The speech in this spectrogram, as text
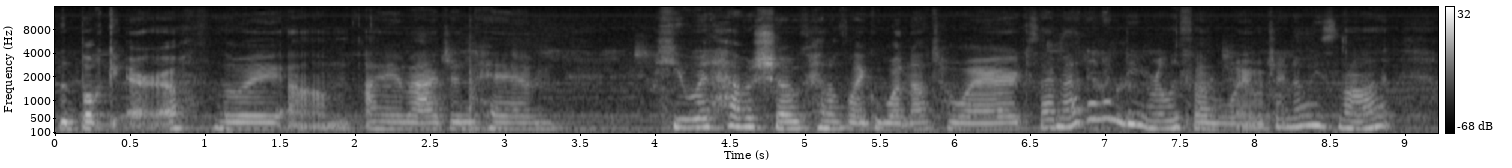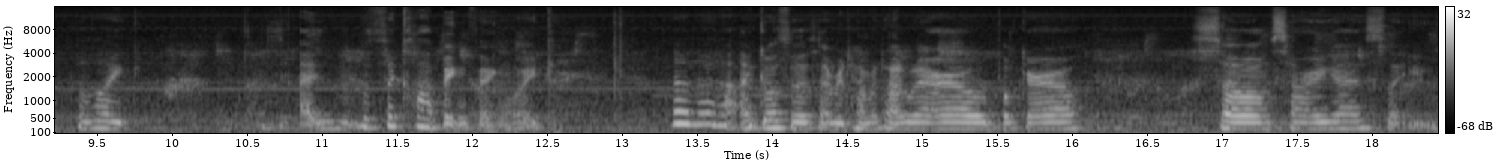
the book Aro, the way um, I imagined him, he would have a show kind of like What Not to Wear, because I imagine him being really flamboyant, which I know he's not, but like, with the clapping thing, like, I go through this every time I talk about Aro, book Aro. So I'm sorry guys that you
